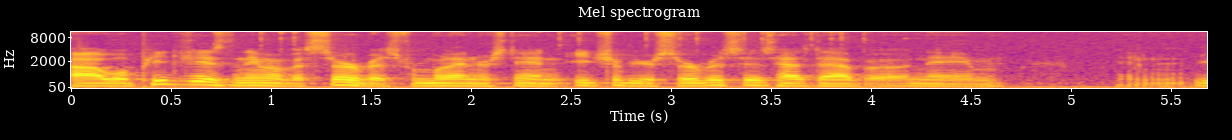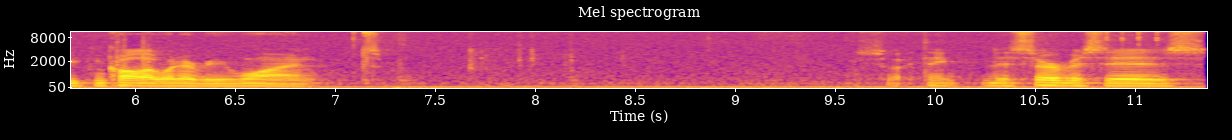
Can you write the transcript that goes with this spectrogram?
Uh, well, PG is the name of a service. From what I understand, each of your services has to have a name, and you can call it whatever you want. So I think the service is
